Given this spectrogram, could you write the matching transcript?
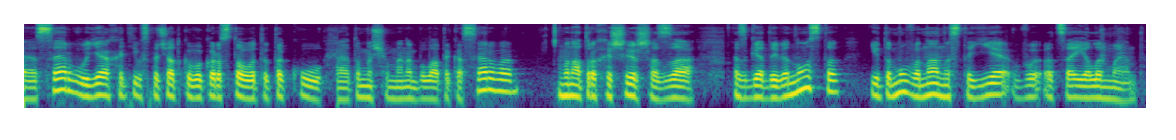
Е, Серву я хотів спочатку використовувати таку, е, тому що в мене була така серва. Вона трохи ширша за SG90, і тому вона не стає в оцей елемент.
